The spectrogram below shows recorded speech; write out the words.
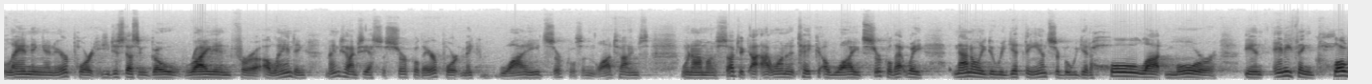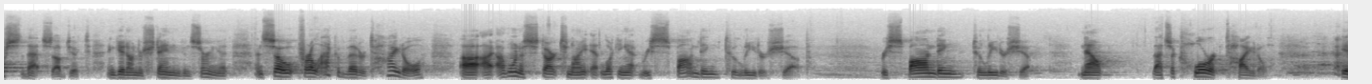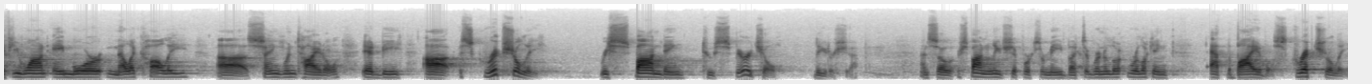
landing in an airport, he just doesn't go right in for a, a, landing. Many times he has to circle the airport and make wide circles. And a lot of times when I'm on a subject, I, I want to take a wide circle. That way, not only do we get the answer, but we get a whole lot more in anything close to that subject and get understanding concerning it. And so, for a lack of a better title, uh, I, I want to start tonight at looking at responding to leadership responding to leadership. Now, that's a choleric title. if you want a more melancholy, uh, sanguine title, it'd be uh, scripturally responding to spiritual leadership. And so, responding leadership works for me, but we're, look, we're looking at the Bible scripturally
